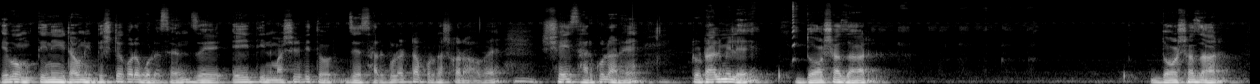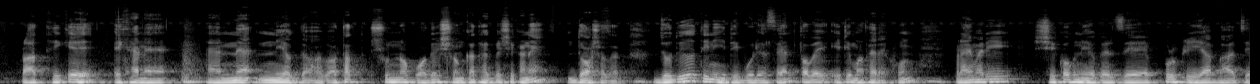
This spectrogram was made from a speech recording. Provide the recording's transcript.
এবং তিনি এটাও নির্দিষ্ট করে বলেছেন যে এই তিন মাসের ভিতর যে সার্কুলারটা প্রকাশ করা হবে, সেই সার্কুলারে টোটাল মিলে দশ হাজার দশ হাজার প্রার্থীকে এখানে নিয়োগ দেওয়া হবে। অর্থাৎ শূন্য পদের সংখ্যা থাকবে সেখানে দশ হাজার। যদিও তিনি এটি বলেছেন, তবে এটি মাথায় রাখুন, প্রাইমারি শিক্ষক নিয়োগের যে প্রক্রিয়া বা যে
